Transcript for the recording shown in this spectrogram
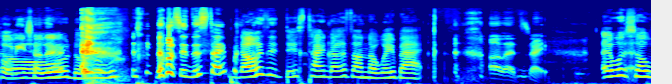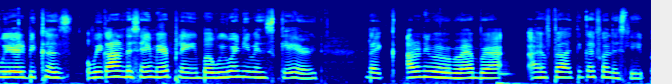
hold each other. Oh no that was in this time. that wasn't this time that was on the way back Oh, that's right. it was so weird because we got on the same airplane, but we weren't even scared. Like I don't even remember. I, I felt. I think I fell asleep.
